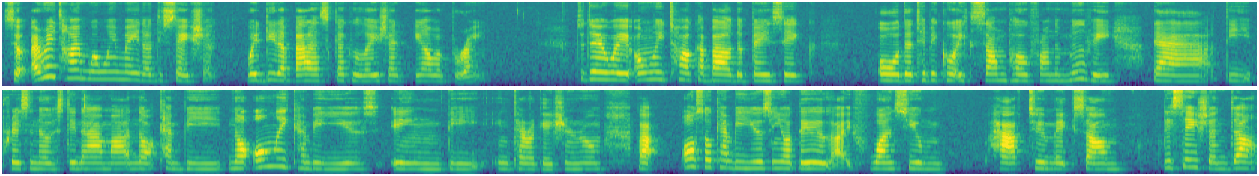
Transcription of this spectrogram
So every time when we made a decision, we did a balance calculation in our brain. Today we only talk about the basic or the typical example from the movie that the prisoner's dilemma not can be not only can be used in the interrogation room but also can be used in your daily life once you have to make some decision down.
